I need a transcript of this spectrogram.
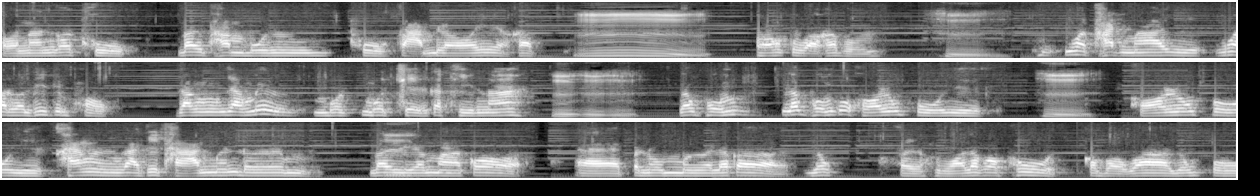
ตอนนั้นก็ถูก ได้ทำบุญถูกสามร้อยอะครับ อืมสองตัวครับผม อืมงวดถัดมาอีกงวดวันที่สิบหกยังยังไม่หมดหมดเขตกระถินนะอืมอืมอืมแล้วผม แล้วผมก็ขอหลวงปู่อีก อืมขอหลวงปู่อีกครั้งหนึ่งอธิษฐานเหมือนเดิม ได้เหรียญมาก็เอ่อประนมมือแล้วก็ยกใส่หัวแล้วก็พูด ก็บอกว่าหลวงปู่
